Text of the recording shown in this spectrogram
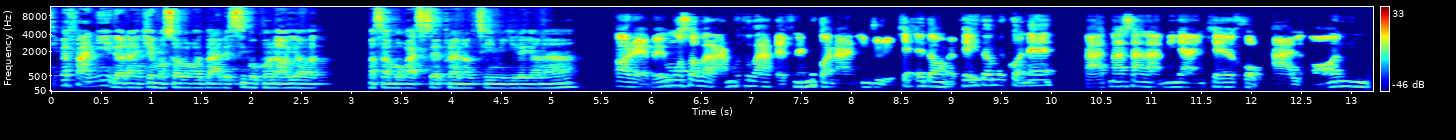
تیم فنی دارن که مسابقات بررسی بکنه آیا مثلا مقصر پنالتی می‌گیره یا نه؟ آره به مسابقه رو متوقف نمی‌کنن اینجوری که ادامه پیدا می‌کنه. بعد مثلا میگن که خب الان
